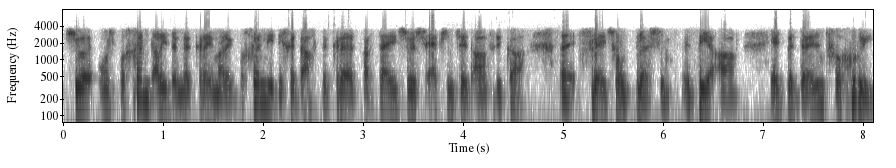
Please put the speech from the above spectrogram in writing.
So ons begin al die dinge kry, maar ek begin nie die gedagte kry dat partye soos Action South Africa, eh uh, Freedom Plus, die PA het beduidend gegroei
